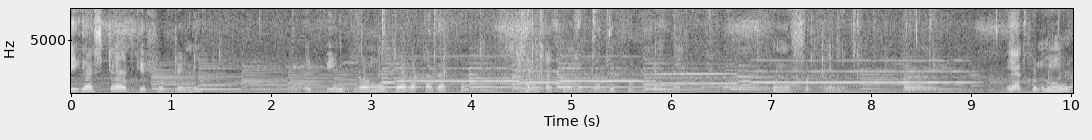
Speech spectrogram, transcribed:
এই গাছটা আজকে ফোটেনি। এই পিঙ্ক রঙের জবাটা দেখো, ঘণ্টা খানেক বাদে ফুটবে দেখো, এখনও ফোটেনি। এখনও মুখ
